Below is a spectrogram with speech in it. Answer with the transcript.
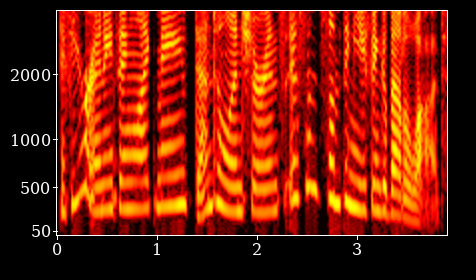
If you're anything like me, dental insurance isn't something you think about a lot.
